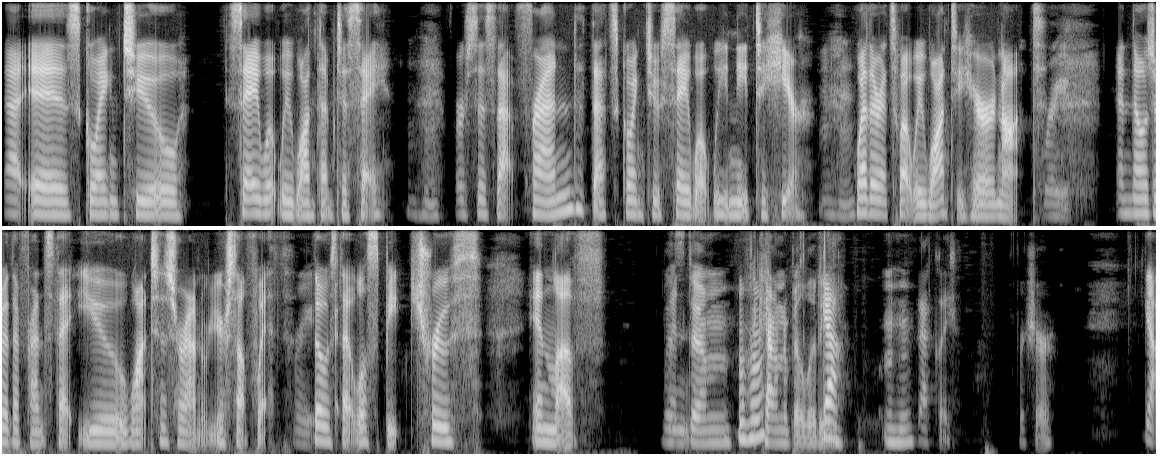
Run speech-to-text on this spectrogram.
that is going to say what we want them to say versus that friend that's going to say what we need to hear, whether it's what we want to hear or not. Right. And those are the friends that you want to surround yourself with. Right. Those that will speak truth in love. When- Wisdom, Mhm. accountability. Yeah. hmm Exactly. for sure. Yeah.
